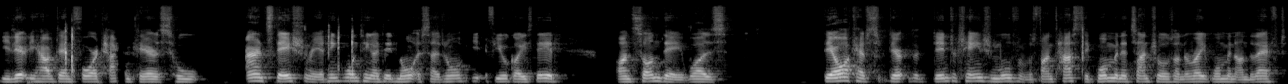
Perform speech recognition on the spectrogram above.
you literally have them four attacking players who aren't stationary. I think one thing I did notice, I don't know if you guys did on Sunday, was they all kept the interchange and movement was fantastic. One minute Sancho was on the right, one minute on the left.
